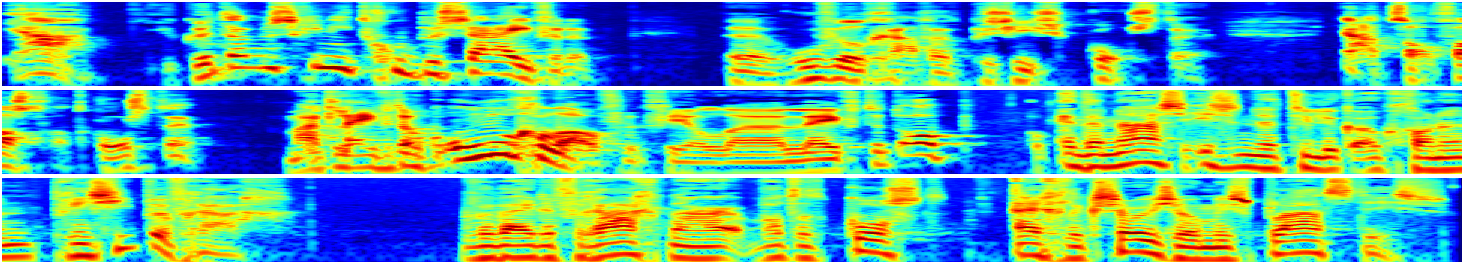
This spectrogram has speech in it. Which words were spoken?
Ja, je kunt dat misschien niet goed becijferen. Uh, hoeveel gaat het precies kosten? Ja, het zal vast wat kosten. Maar het levert ook ongelooflijk veel uh, levert het op. En daarnaast is het natuurlijk ook gewoon een principevraag. Waarbij de vraag naar wat het kost eigenlijk sowieso misplaatst is.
